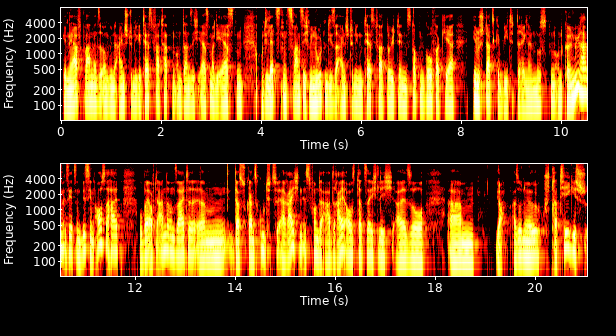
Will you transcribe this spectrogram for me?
genervt waren, wenn sie irgendwie eine einstündige Testfahrt hatten und dann sich erstmal die ersten und die letzten 20 Minuten dieser einstündigen Testfahrt durch den Stop-and-Go-Verkehr im Stadtgebiet drängeln mussten. Und Köln-Mühlheim ist jetzt ein bisschen außerhalb, wobei auf der anderen Seite ähm, das ganz gut zu erreichen ist von der A3 aus tatsächlich. Also ähm, ja, also eine strategisch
